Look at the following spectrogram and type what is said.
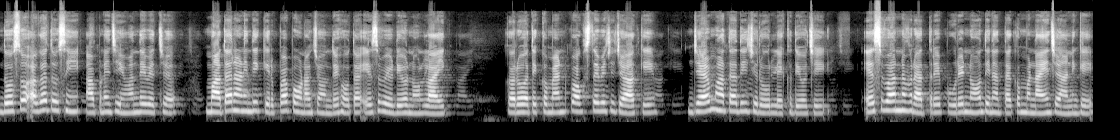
ਦੋਸਤੋ, ਅਗਰ ਤੁਸੀਂ ਆਪਣੇ ਜੀਵਨ ਦੇ ਵਿੱਚ ਮਾਤਾ ਰਾਣੀ ਦੀ ਕਿਰਪਾ ਪਾਉਣਾ ਚਾਹੁੰਦੇ ਹੋ ਤਾਂ ਇਸ ਵੀਡੀਓ ਨੂੰ ਲਾਈਕ ਕਰੋ ਅਤੇ ਕਮੈਂਟ ਬਾਕਸ ਦੇ ਵਿੱਚ ਜਾ ਕੇ ਜੈ ਮਾਤਾ ਦੀ ਜ਼ਰੂਰ ਲਿਖ ਦਿਓ ਜੀ। ਇਸ ਵਾਰ ਨਵਰਾਤਰੇ ਪੂਰੇ 9 ਦਿਨਾਂ ਤੱਕ ਮਨਾਏ ਜਾਣਗੇ।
